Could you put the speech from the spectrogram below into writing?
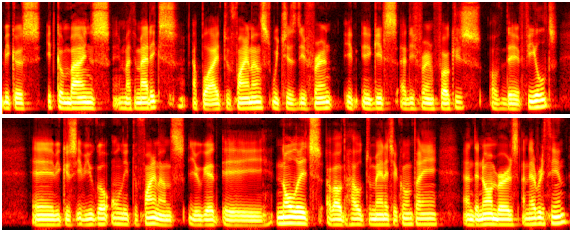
because it combines mathematics applied to finance, which is different. It, it gives a different focus of the field. Uh, because if you go only to finance, you get a knowledge about how to manage a company and the numbers and everything.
